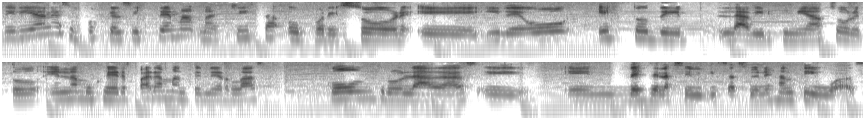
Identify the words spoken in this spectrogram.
dirían eso, pues que el sistema machista opresor eh, ideó esto de la virginidad, sobre todo en la mujer, para mantenerlas controladas desde las civilizaciones antiguas.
